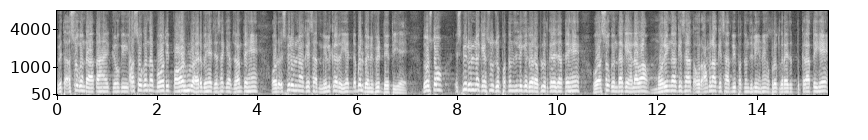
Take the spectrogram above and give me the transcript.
विद अश्वगंधा आता है, क्योंकि अश्वगंधा बहुत ही पावरफुल हर्ब है, जैसा कि आप जानते हैं, और स्पिरुलिना के साथ मिलकर यह डबल बेनिफिट देती है। दोस्तों स्पिरुलिना कैप्सूल जो पतंजलि के द्वारा उपलब्ध करे जाते हैं, वो अश्वगंधा के अलावा मोरिंगा के साथ और अमला के साथ भी पतंजलि इन्हें उपलब्ध कराती है।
